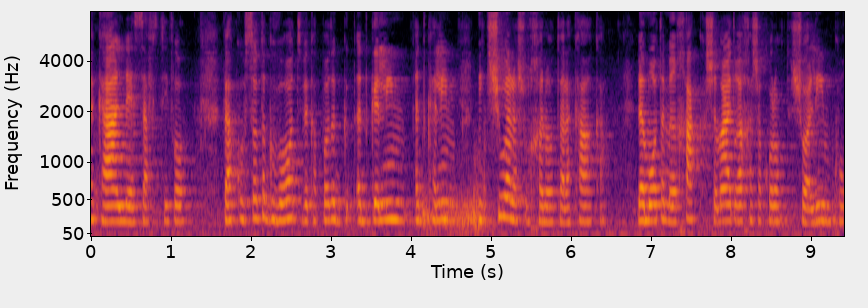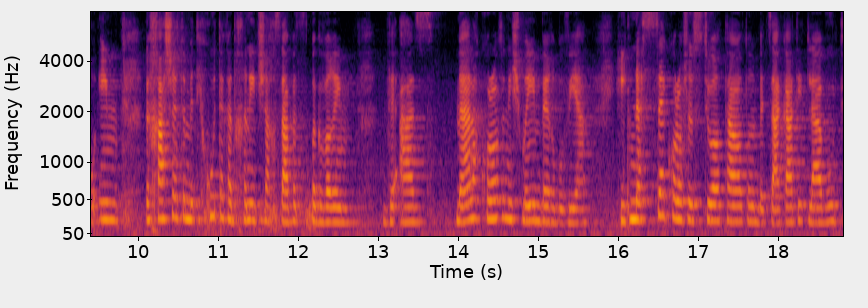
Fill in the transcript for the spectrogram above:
הקהל נאסף סביבו, והכוסות הגבוהות וכפות הדגלים, הדקלים ניטשו על השולחנות על הקרקע. למרות המרחק, שמעה את רחש הקולות, שואלים, קוראים, וחשה את המתיחות הקדחנית שאחזה בגברים. ואז, מעל הקולות הנשמעים בערבוביה, התנשא קולו של סטיוארט טרלטון בצעקת התלהבות,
